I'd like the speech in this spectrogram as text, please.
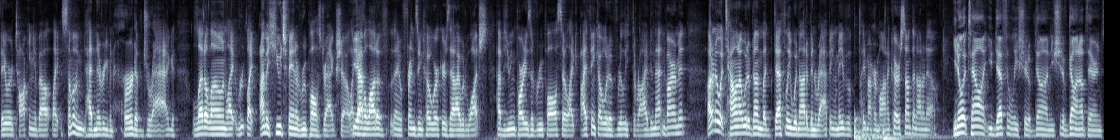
they were talking about like some of them had never even heard of drag, let alone like Ru- like I'm a huge fan of RuPaul's drag show. Like Yeah. I have a lot of you know friends and coworkers that I would watch have viewing parties of RuPaul. So like I think I would have really thrived in that environment. I don't know what talent I would have done, but definitely would not have been rapping. Maybe played my harmonica or something. I don't know. You know what talent you definitely should have done? You should have gone up there and,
